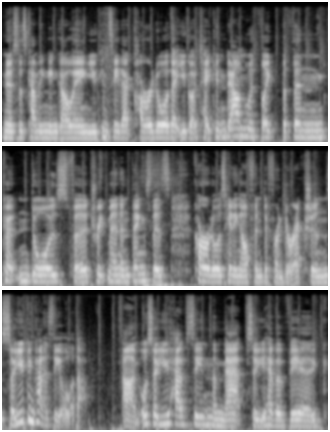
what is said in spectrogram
nurses coming and going. You can see that corridor that you got taken down with like the thin curtain doors for treatment and things. There's corridors heading off in different directions. So you can kind of see all of that. Um, also, you have seen the map, so you have a vague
